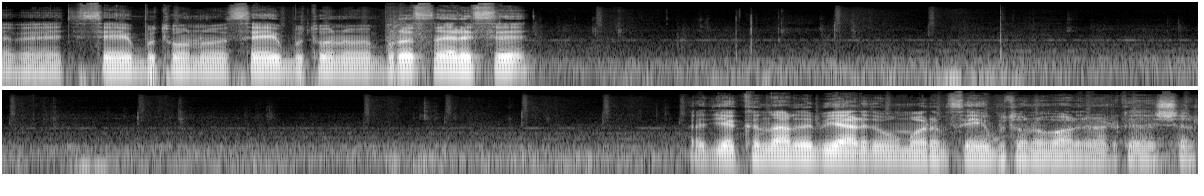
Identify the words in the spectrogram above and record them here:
Evet, save butonu, save butonu. Burası neresi? Evet, yakınlarda bir yerde umarım save butonu vardır arkadaşlar.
